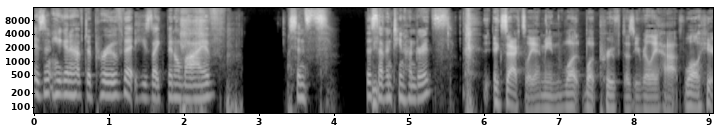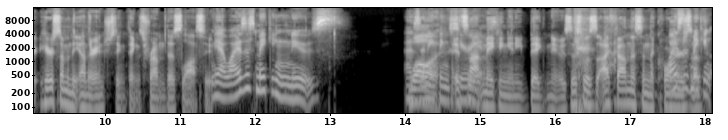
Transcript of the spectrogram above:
Isn't he going to have to prove that he's like been alive since the 1700s? Exactly. I mean, what what proof does he really have? Well, here here's some of the other interesting things from this lawsuit. Yeah. Why is this making news? as well, anything serious. it's not making any big news. This was I found this in the corner. Why corners. is this of- making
